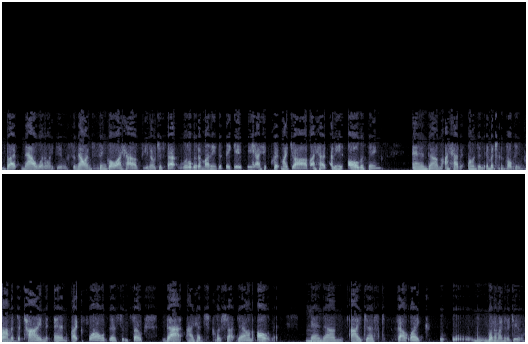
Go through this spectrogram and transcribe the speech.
But now what do I do? So now I'm single. I have you know just that little bit of money that they gave me. I had quit my job. I had I mean all the things. And um, I had owned an image consulting firm at the time, and right before all of this, and so that I had sh- shut down all of it. Mm. And um, I just felt like, what am I going to do?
